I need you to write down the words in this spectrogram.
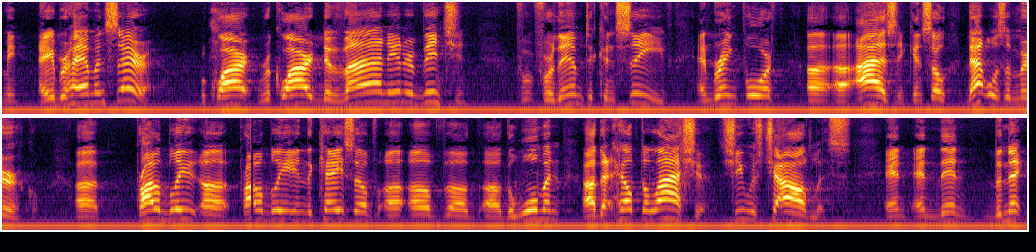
I mean, Abraham and Sarah required, divine intervention for, for them to conceive and bring forth uh, uh, Isaac. And so that was a miracle. Uh, probably, uh, probably in the case of, uh, of uh, the woman that helped Elisha, she was childless. And, and then the next,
